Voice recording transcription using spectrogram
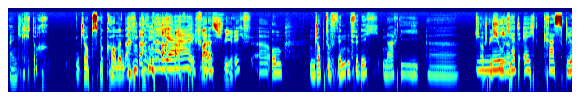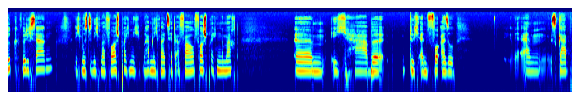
eigentlich doch Jobs bekommen dann. dann. Ja, ich War das schwierig, äh, um einen Job zu finden für dich nach die äh, Schauspielschule? Nee, ich hatte echt krass Glück, würde ich sagen. Ich musste nicht mal vorsprechen, ich habe nicht mal ZAV-Vorsprechen gemacht. Ähm, ich habe durch ein, Vor also ähm, es gab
